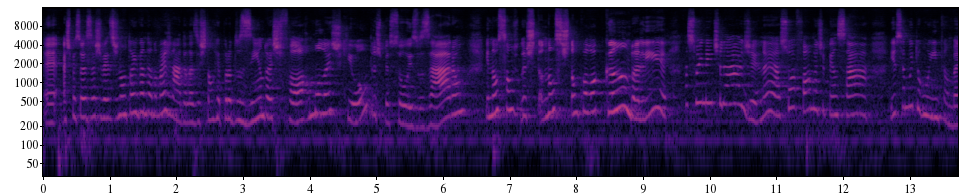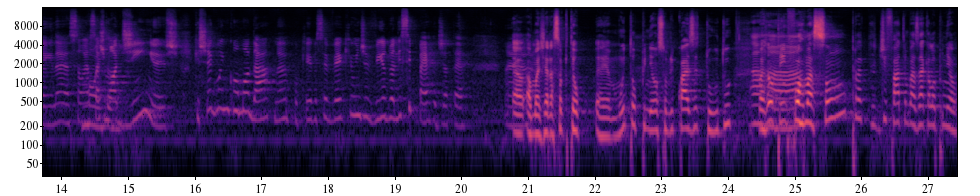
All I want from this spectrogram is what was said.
É, as pessoas às vezes não estão inventando mais nada, elas estão reproduzindo as fórmulas que outras pessoas usaram e não, são, não se estão colocando ali a sua identidade, né? A sua forma de pensar. Isso é muito ruim também, né? São essas Muito. modinhas que chegam a incomodar, né? Porque você vê que o indivíduo ali se perde até. né? É é uma geração que tem é, muita opinião sobre quase tudo, mas não tem informação para de fato embasar aquela opinião.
